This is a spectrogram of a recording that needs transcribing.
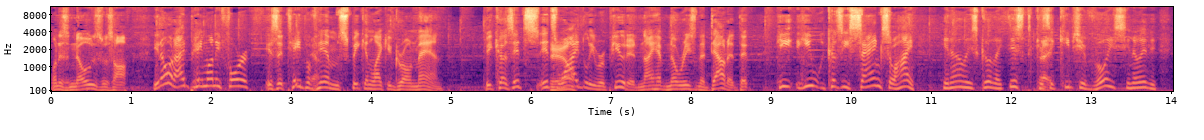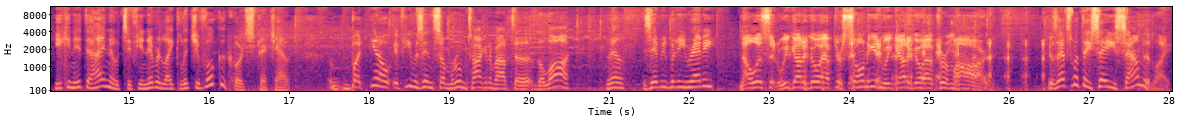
when his nose was off. You know what I'd pay money for is a tape of him speaking like a grown man, because it's it's Yeah. widely reputed, and I have no reason to doubt it that he he because he sang so high. You know, always go like this because Right. it keeps your voice. You know, it, you can hit the high notes if you never like let your vocal cords stretch out. But you know, if he was in some room talking about uh, the law, Well, is everybody ready? now listen, we got to go after Sony and we got to go after him hard, because that's what they say he sounded like.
